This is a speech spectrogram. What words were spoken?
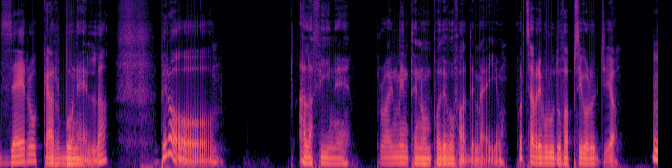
zero carbonella. Però alla fine probabilmente non potevo fare di meglio. Forse avrei voluto fare psicologia. Mm.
